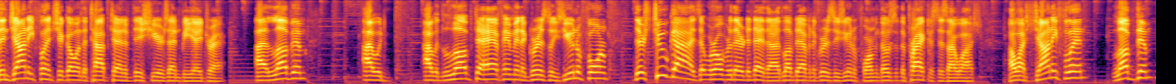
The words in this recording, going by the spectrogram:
then Johnny Flynn should go in the top 10 of this year's NBA draft. I love him. I would I would love to have him in a Grizzlies uniform. There's two guys that were over there today that I'd love to have in a Grizzlies uniform, and those are the practices I watched. I watched Johnny Flynn, loved him.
